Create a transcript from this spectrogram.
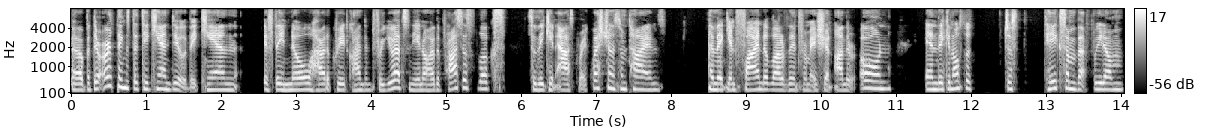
Uh, but there are things that they can do. They can if they know how to create content for UX and they know how the process looks, so they can ask right questions sometimes, and they can find a lot of the information on their own, and they can also just take some of that freedom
